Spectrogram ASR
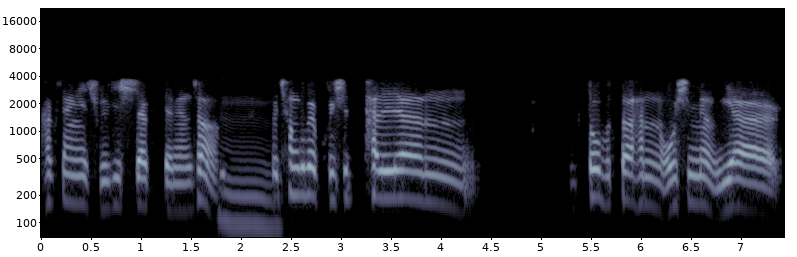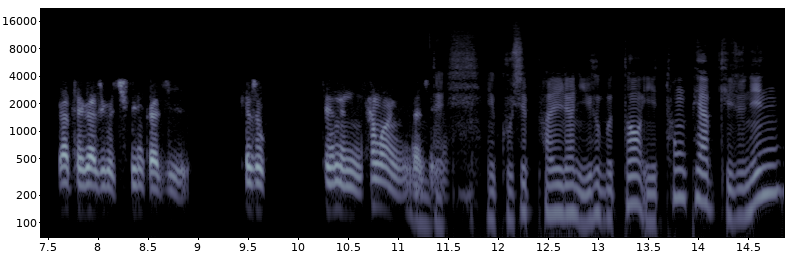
학생이 줄기 시작되면서 음, 그 1998년 또부터 한 50명 이하가 돼가지고 지금까지 계속 되는 상황입니다. 지금. 네. 이 98년 이후부터 이 통폐합 기준인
